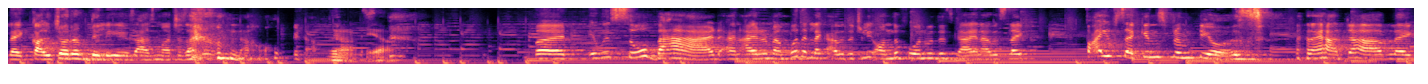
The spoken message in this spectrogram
like culture of delays as much as i am now. Yeah yeah. But it was so bad. And i remember that like i was literally on the phone with this guy and i was like five seconds from tears. And i had to have like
